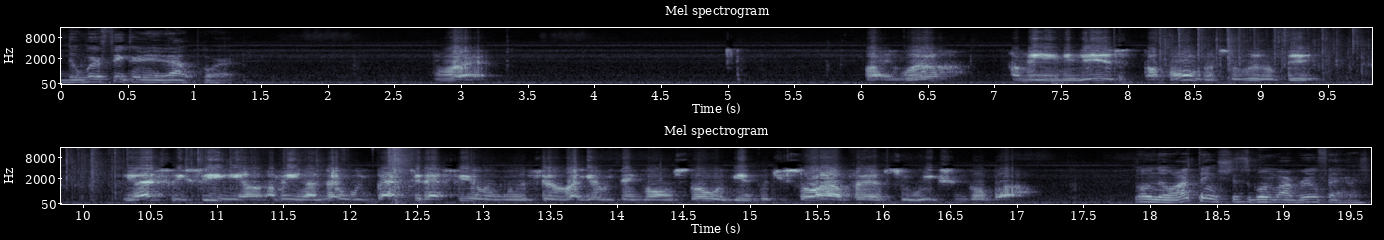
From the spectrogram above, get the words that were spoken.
the we're figuring it out part. Right. Right. Well, I mean, it is up on us a little bit. You actually see, I mean, I know we back to that feeling where it feels like everything going slow again, but you saw how fast two weeks can go by. Oh no, I think shit's going by real fast.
